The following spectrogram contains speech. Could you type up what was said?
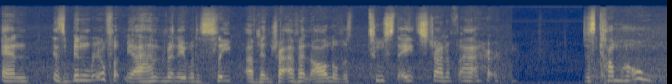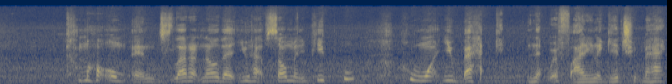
And it's been real for me. I haven't been able to sleep. I've been driving all over two states trying to find her. Just come home. Come home and just let her know that you have so many people who want you back and that we're fighting to get you back.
